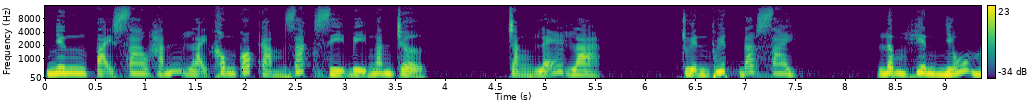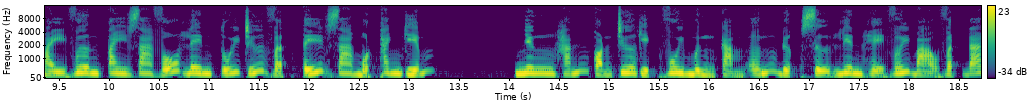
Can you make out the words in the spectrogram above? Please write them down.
Nhưng tại sao hắn lại không có cảm giác gì bị ngăn trở? Chẳng lẽ là truyền thuyết đã sai? Lâm Hiên nhíu mày vươn tay ra vỗ lên túi chứ vật tế ra một thanh kiếm. Nhưng hắn còn chưa kịp vui mừng cảm ứng được sự liên hệ với bảo vật đã.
